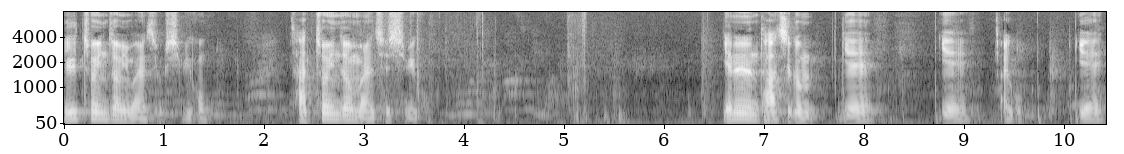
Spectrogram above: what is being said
1초인 점이 마이너스 60이고 4초인 점은 마이너스 70이고 얘네는 다 지금 얘, 얘, 아이고 얘,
